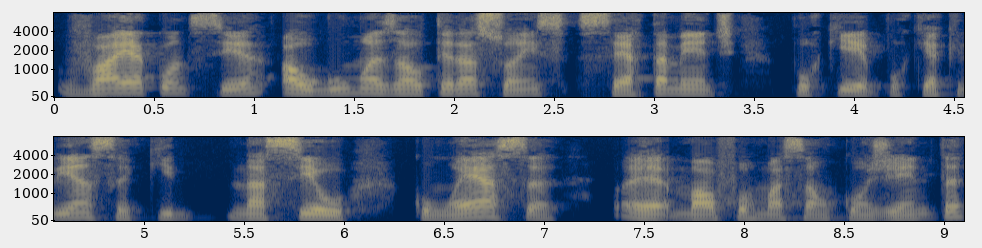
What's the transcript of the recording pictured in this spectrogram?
vai acontecer algumas alterações, certamente. Por quê? Porque a criança que nasceu com essa é, malformação congênita,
